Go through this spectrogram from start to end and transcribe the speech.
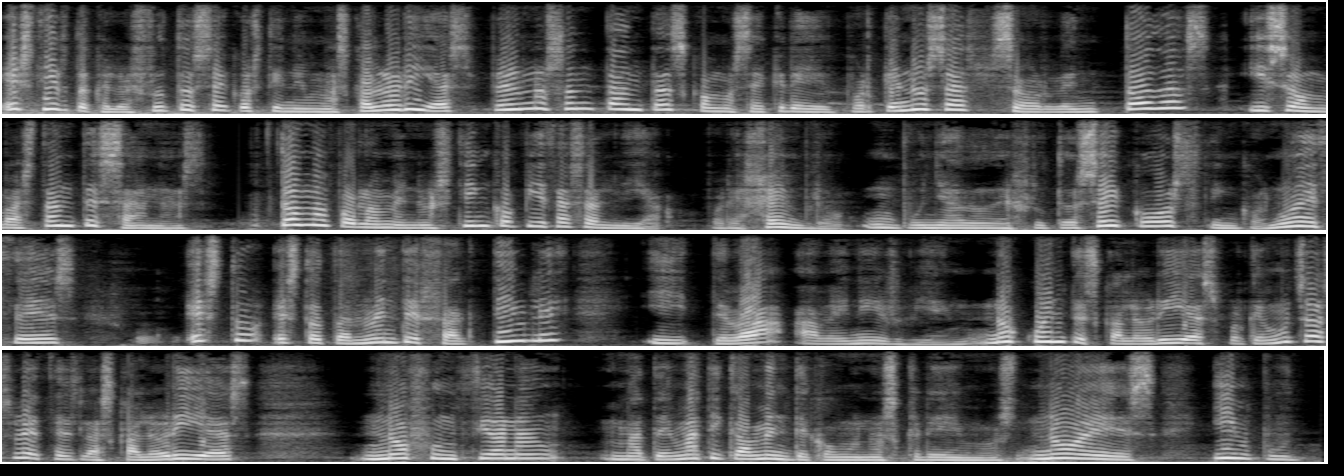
Es cierto que los frutos secos tienen más calorías, pero no son tantas como se cree, porque no se absorben todas y son bastante sanas. Toma por lo menos 5 piezas al día, por ejemplo, un puñado de frutos secos, 5 nueces. Esto es totalmente factible y te va a venir bien. No cuentes calorías porque muchas veces las calorías no funcionan matemáticamente como nos creemos. No es input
